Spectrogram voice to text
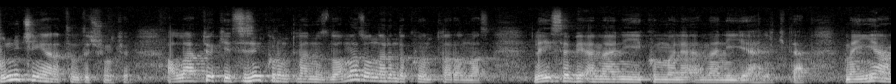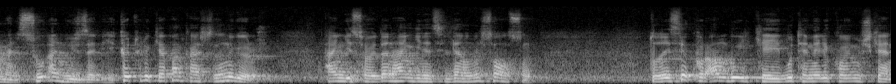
Bunun için yaratıldı çünkü. Allah diyor ki sizin kuruntularınız da olmaz, onların da kuruntuları olmaz. Leyse bi emaniyikum ve la emaniyye ehlil kitab. Men ya'mel su'en yüzze. Kötülük yapan karşılığını görür. Hangi soydan, hangi nesilden olursa olsun. Dolayısıyla Kur'an bu ilkeyi, bu temeli koymuşken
